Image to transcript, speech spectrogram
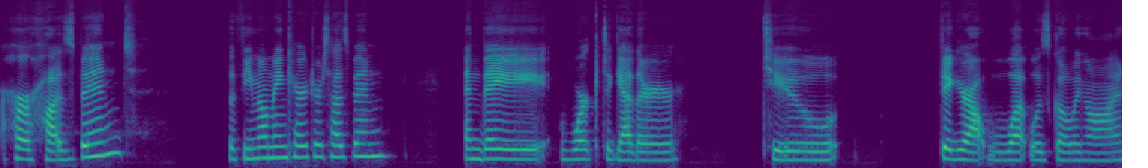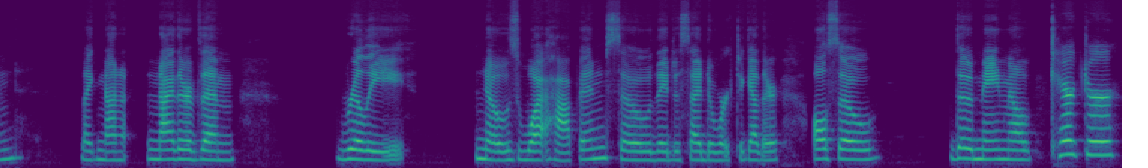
her husband, the female main character's husband, and they work together to figure out what was going on. Like none neither of them really knows what happened, so they decide to work together. Also, the main male character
